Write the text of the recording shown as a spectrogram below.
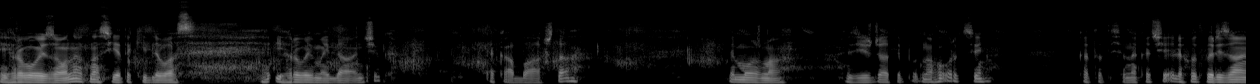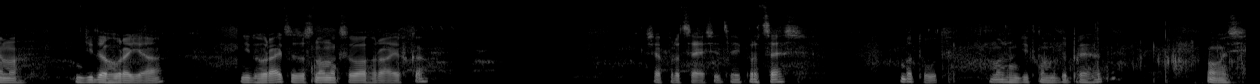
ігрової зони. От у нас є такий для вас ігровий майданчик, така башта, де можна з'їжджати по нагорці, кататися на качелях. От вирізаємо діда Гурая. Дід Гурай це засновник села Гураївка. Ще в процесі цей процес. Батут. Можна діткам буде пригати. Ось.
